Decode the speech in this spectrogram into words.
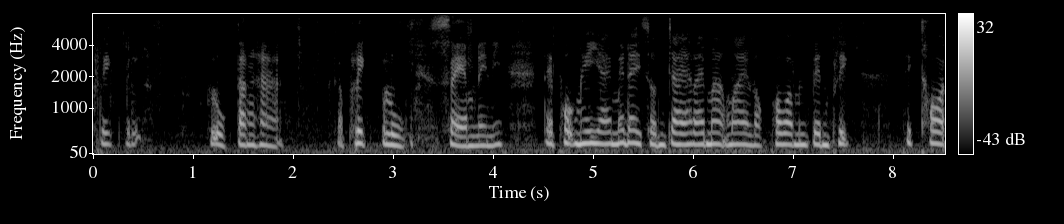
พริกปลูกตังหากกับพริกปลูกแซมในนี้ แต่พวกนี้ยายไม่ได้สนใจอะไรมากมายหรอกเพราะว่ามันเป็นพริกพริกทอด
